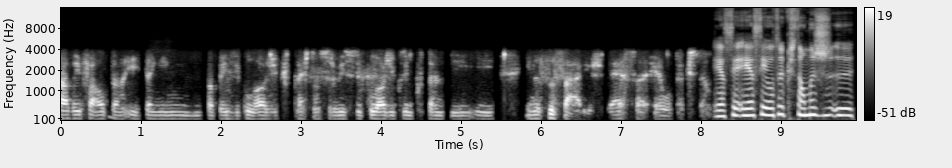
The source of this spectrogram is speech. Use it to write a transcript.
fazem falta e têm papéis ecológicos, prestam serviços ecológicos importantes e, e, e necessários. Essa é outra questão. Essa, essa é outra questão, mas uh,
